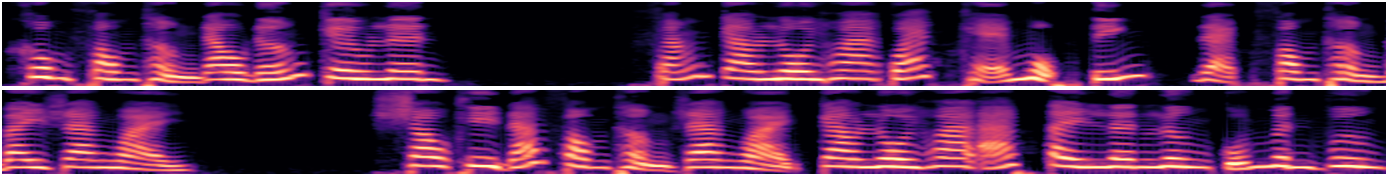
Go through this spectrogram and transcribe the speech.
không phong thần đau đớn kêu lên. Phắn cao lôi hoa quát khẽ một tiếng, đạp phong thần bay ra ngoài. Sau khi đá phong thần ra ngoài, cao lôi hoa áp tay lên lưng của Minh Vương.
